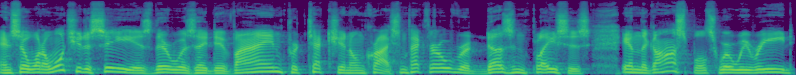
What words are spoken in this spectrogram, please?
And so, what I want you to see is there was a divine protection on Christ. In fact, there are over a dozen places in the Gospels where we read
